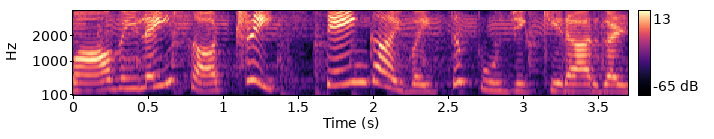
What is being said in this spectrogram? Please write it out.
மாவிலை சாற்றி தேங்காய் வைத்து பூஜிக்கிறார்கள்.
